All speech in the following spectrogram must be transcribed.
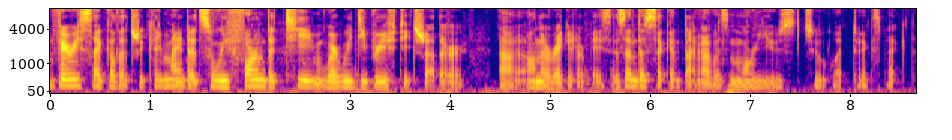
very psychologically minded. So we formed a team where we debriefed each other uh, on a regular basis. And the second time, I was more used to what to expect.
